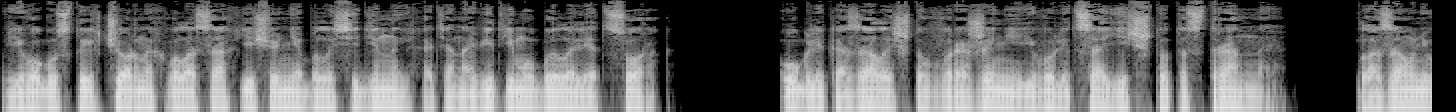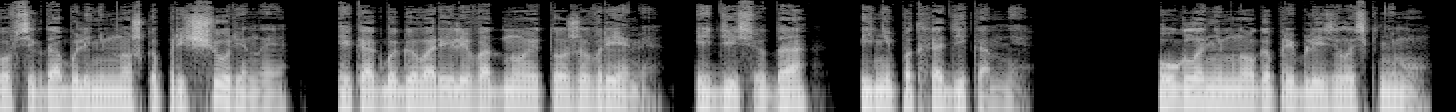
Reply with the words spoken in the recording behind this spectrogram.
В его густых черных волосах еще не было седины, хотя на вид ему было лет сорок. Угле казалось, что в выражении его лица есть что-то странное. Глаза у него всегда были немножко прищуренные и как бы говорили в одно и то же время «иди сюда и не подходи ко мне». Угла немного приблизилась к нему.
